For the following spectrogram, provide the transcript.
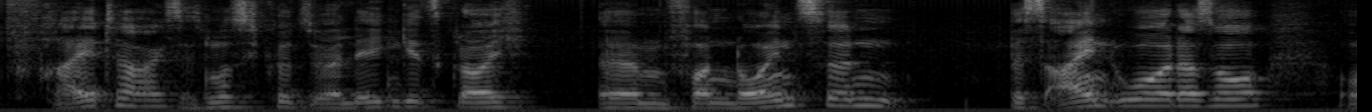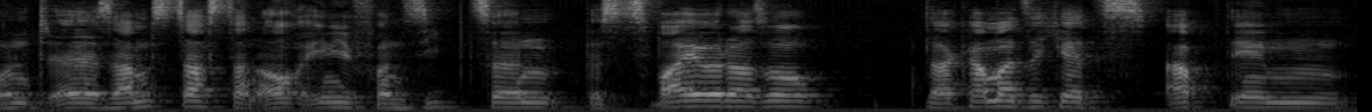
freitags, jetzt muss ich kurz überlegen, geht es gleich ähm, von 19 bis 1 Uhr oder so und äh, samstags dann auch irgendwie von 17 bis 2 oder so. Da kann man sich jetzt ab dem,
